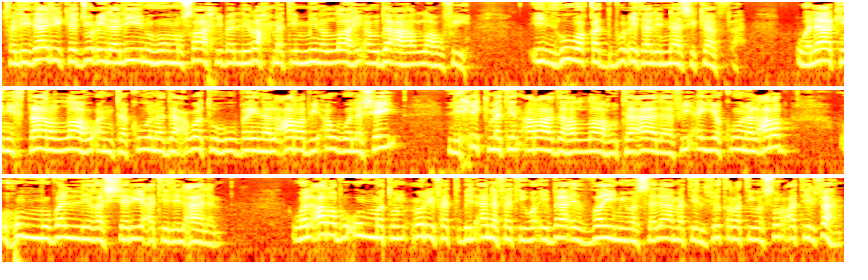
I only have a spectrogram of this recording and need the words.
فلذلك جعل لينه مصاحبا لرحمة من الله أودعها الله فيه إذ هو قد بعث للناس كافة. ولكن اختار الله أن تكون دعوته بين العرب أول شيء لحكمة أرادها الله تعالى في أن يكون العرب هم مبلغ الشريعة للعالم. والعرب أمة عرفت بالأنفة وإباء الضيم وسلامة الفطرة وسرعة الفهم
